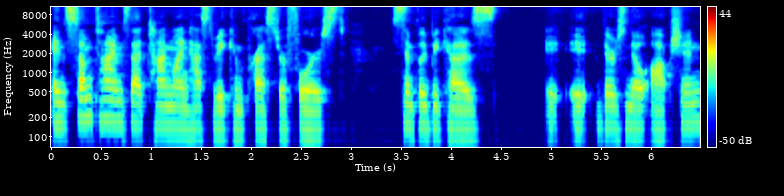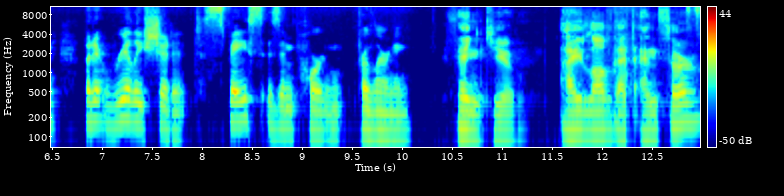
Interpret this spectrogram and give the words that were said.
And sometimes that timeline has to be compressed or forced simply because it, it, there's no option, but it really shouldn't. Space is important for learning. Thank you. I love that answer.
